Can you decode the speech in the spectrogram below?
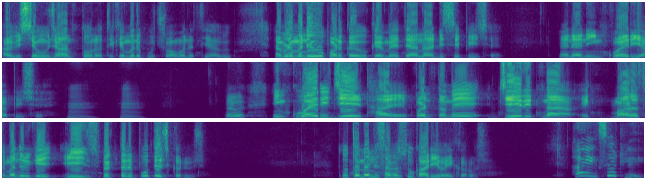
આ વિશે હું જાણતો નથી કે મને પૂછવામાં નથી આવ્યું. એમણે મને એવું પણ કહ્યું કે મેં ત્યાંના ડીસીપી છે. એને એની ઇન્ક્વાયરી આપી છે. બરાબર? ઇન્ક્વાયરી જે થાય પણ તમે જે રીતના એક માણસે માન્યું કે એ ઇન્સ્પેક્ટરે પોતે જ કર્યું છે. તો તમે એની સામે શું કાર્યવાહી કરો છો? હા એક્ઝેક્ટલી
